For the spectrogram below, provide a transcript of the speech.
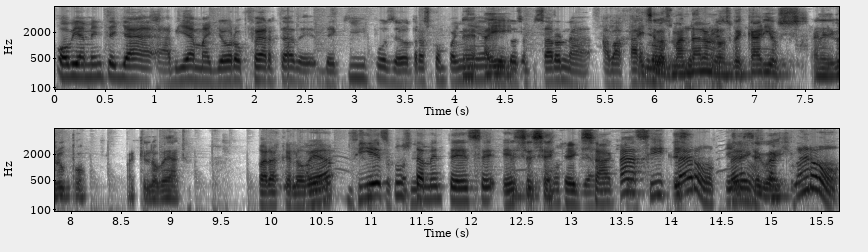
Obviamente ya había mayor oferta de, de equipos de otras compañías, Eh, ahí- y entonces empezaron a, a bajar. Ahí se los mandaron los becarios en el grupo para que lo vean. Para que lo vea. ver, Sí, es justamente ese. ese exacto. Ah, sí, claro, claro. ese. Claro.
